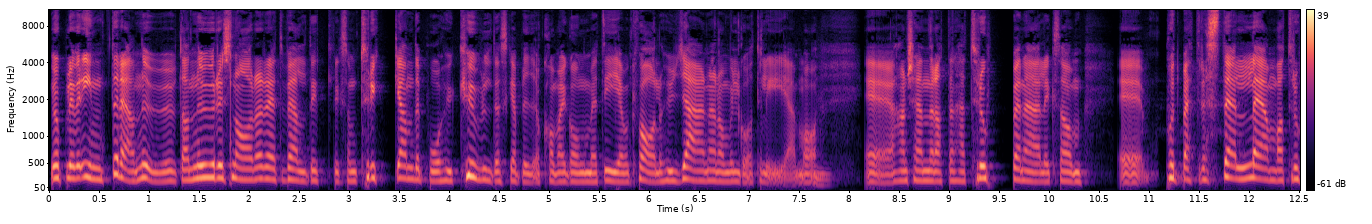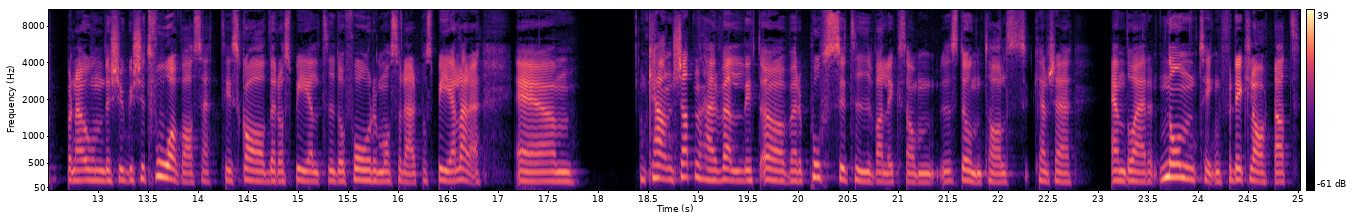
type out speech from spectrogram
jag upplever inte det nu, utan nu är det snarare ett väldigt liksom, tryckande på hur kul det ska bli att komma igång med ett EM-kval och hur gärna de vill gå till EM. Och, eh, han känner att den här truppen är liksom eh, på ett bättre ställe än vad trupperna under 2022 var sett till skador och speltid och form och sådär på spelare. Ehm, kanske att den här väldigt överpositiva liksom stundtals kanske ändå är någonting för det är klart att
